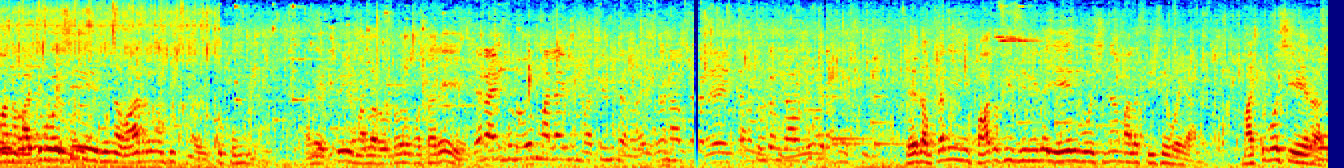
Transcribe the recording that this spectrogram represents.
మన మట్టి పోసి నిన్న వాటర్ పంపించినారు ఉప్పు పొంగు అని చెప్పి మళ్ళీ రెండు రోజులకు ఒకసారి చేద్దాం. కానీ ఈ పాత సీసీ మీద ఏది పోసినా మళ్ళీ సీసీ పోయాలి. మట్టి పోసి వేయరాదు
